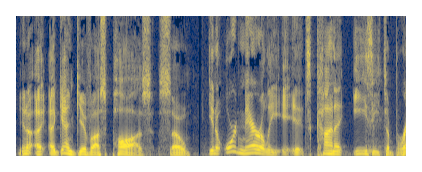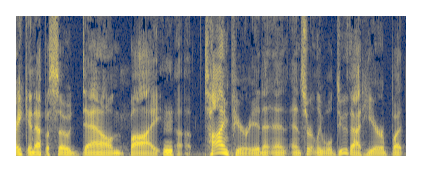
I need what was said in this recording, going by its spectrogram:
you know, again, give us pause. So, you know, ordinarily it's kind of easy to break an episode down by uh, time period, and, and, and certainly we'll do that here. But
